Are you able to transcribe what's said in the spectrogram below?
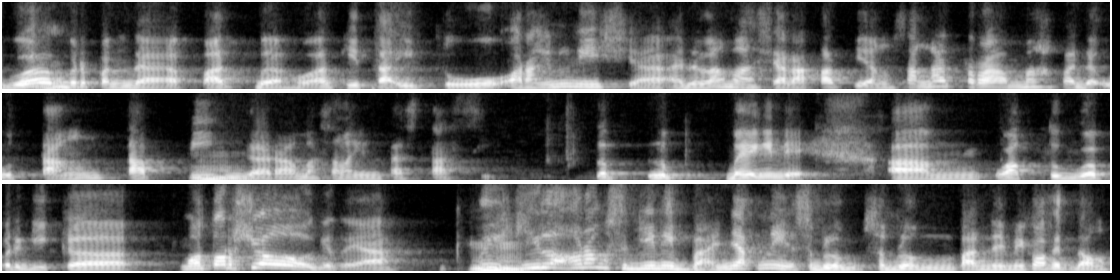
gue Ah. berpendapat bahwa kita itu orang Indonesia adalah masyarakat yang sangat ramah pada utang, tapi Hmm. nggak ramah sama investasi. Lu, lu bayangin deh, um, waktu gue pergi ke motor show gitu ya, Wih Mhm. gila orang segini banyak nih sebelum sebelum pandemi covid dong.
